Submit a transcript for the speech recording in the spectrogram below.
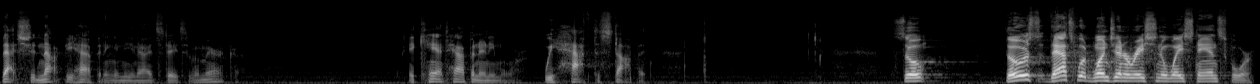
That should not be happening in the United States of America. It can't happen anymore. We have to stop it. So, those, that's what one generation away stands for.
